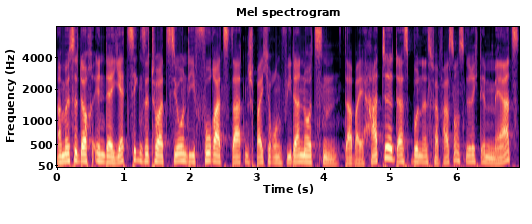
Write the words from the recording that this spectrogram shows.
man müsse doch in der jetzigen Situation die Vorratsdatenspeicherung wieder nutzen. Dabei hatte das Bundesverfassungsgericht im März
